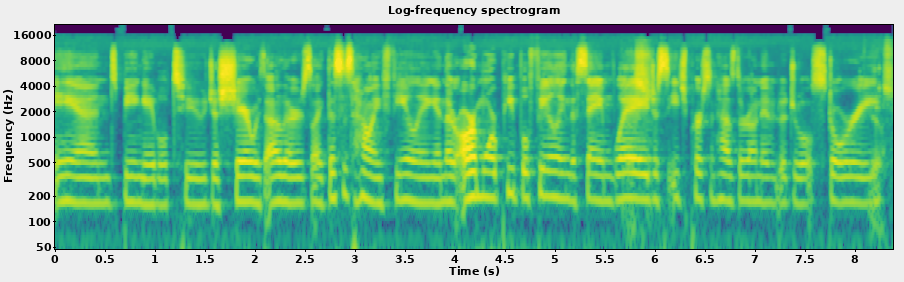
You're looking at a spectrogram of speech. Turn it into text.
And being able to just share with others, like, this is how I'm feeling. And there are more people feeling the same way. Yes. Just each person has their own individual story. Yes.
